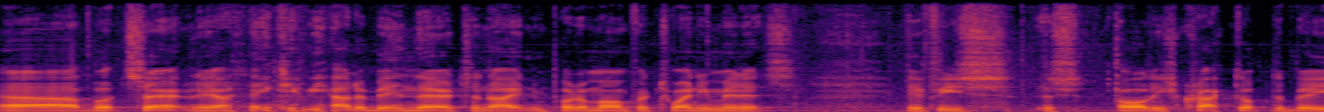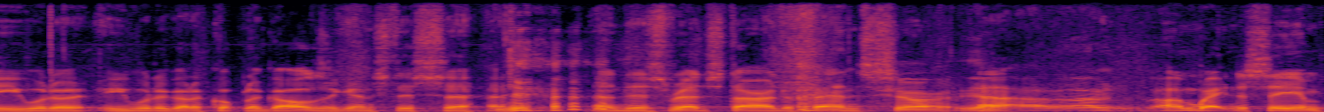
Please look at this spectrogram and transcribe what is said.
Uh, but certainly, I think if he had been there tonight and put him on for 20 minutes, if he's all he's cracked up to be, he would have he would have got a couple of goals against this uh, and this Red Star defence. Sure, yeah. Uh, I'm waiting to see him,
